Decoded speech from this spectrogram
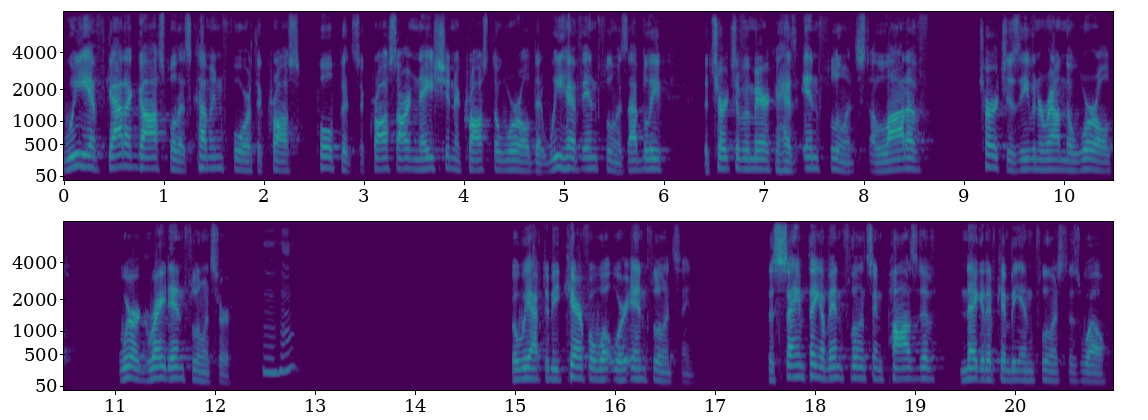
We have got a gospel that's coming forth across pulpits, across our nation, across the world that we have influenced. I believe the Church of America has influenced a lot of churches, even around the world. We're a great influencer, Mm-hmm. but we have to be careful what we're influencing. The same thing of influencing positive, negative can be influenced as well.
